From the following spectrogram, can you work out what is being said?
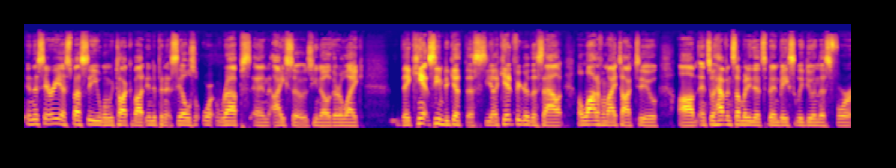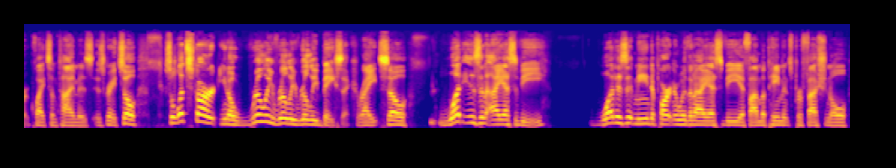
in this area, especially when we talk about independent sales reps and ISOs. You know, they're like they can't seem to get this. Yeah, I can't figure this out. A lot of them I talk to, um, and so having somebody that's been basically doing this for quite some time is is great. So, so let's start. You know, really, really, really basic, right? So, what is an ISV? What does it mean to partner with an ISV if I'm a payments professional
